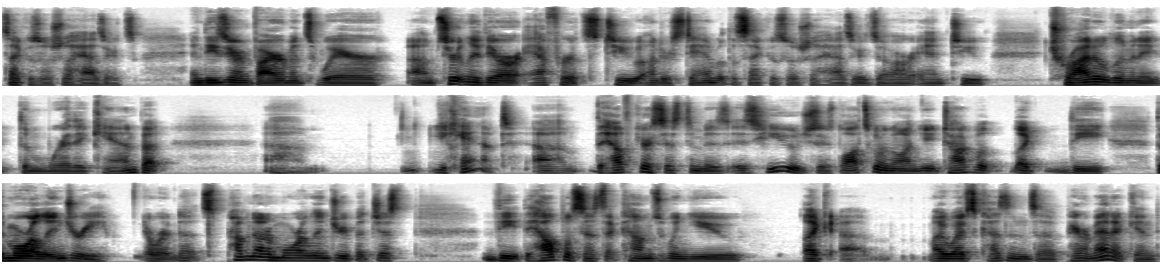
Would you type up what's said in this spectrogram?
psychosocial hazards. And these are environments where um, certainly there are efforts to understand what the psychosocial hazards are and to try to eliminate them where they can. But um, you can't. Um, the healthcare system is is huge. There's lots going on. You talk about like the the moral injury, or it's probably not a moral injury, but just the the helplessness that comes when you like. Uh, my wife's cousin's a paramedic and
